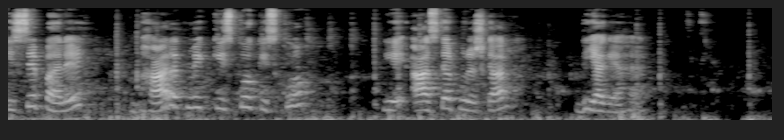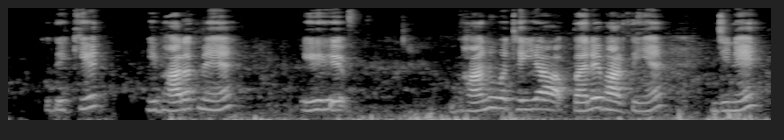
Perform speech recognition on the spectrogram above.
इससे पहले भारत में किसको किसको ये आस्कर पुरस्कार दिया गया है? तो देखिए, ये भारत में है। ये भानु वथैया पहले भारतीय हैं जिन्हें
